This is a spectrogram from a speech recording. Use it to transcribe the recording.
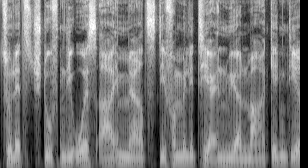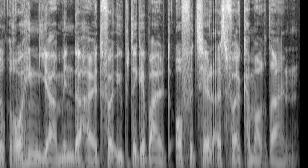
Zuletzt stuften die USA im März die vom Militär in Myanmar gegen die Rohingya-Minderheit verübte Gewalt offiziell als Völkermord ein.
